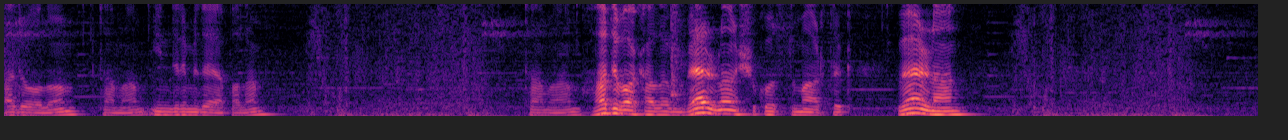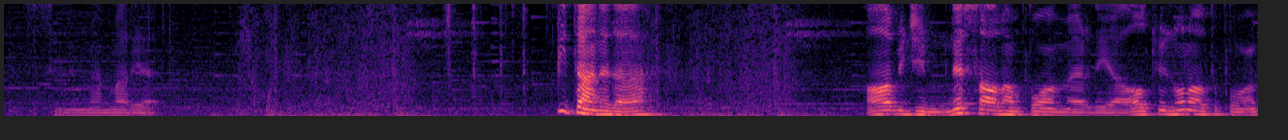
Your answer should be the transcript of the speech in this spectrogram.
Hadi oğlum. Tamam. İndirimi de yapalım. Tamam. Hadi bakalım. Ver lan şu kostümü artık. Ver lan. Senin ben var ya. Bir tane daha. Abicim ne sağlam puan verdi ya. 616 puan.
